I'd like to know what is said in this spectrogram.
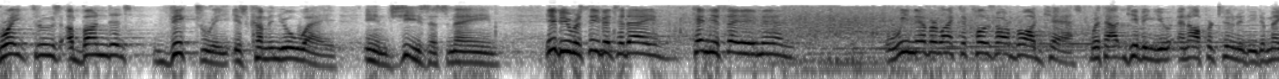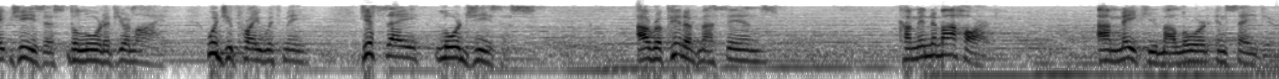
breakthroughs, abundance, victory is coming your way in Jesus' name. If you receive it today, can you say amen? We never like to close our broadcast without giving you an opportunity to make Jesus the Lord of your life. Would you pray with me? Just say, Lord Jesus, I repent of my sins. Come into my heart. I make you my Lord and Savior.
